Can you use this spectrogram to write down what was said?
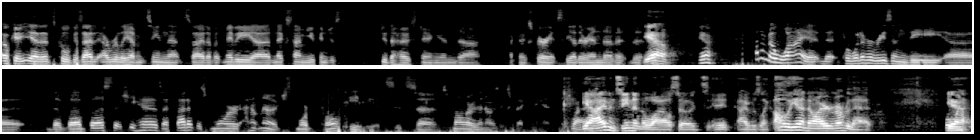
Okay, yeah, that's cool because I, I really haven't seen that side of it. Maybe uh, next time you can just do the hosting and uh, I can experience the other end of it. But uh, Yeah. I don't know why that for whatever reason the uh, the Bub bus that she has, I thought it was more. I don't know, just more bulky. It's it's uh, smaller than I was expecting it. Yeah, I haven't seen it in a while, so it's, it, I was like, oh yeah, no, I remember that. Well, yeah.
